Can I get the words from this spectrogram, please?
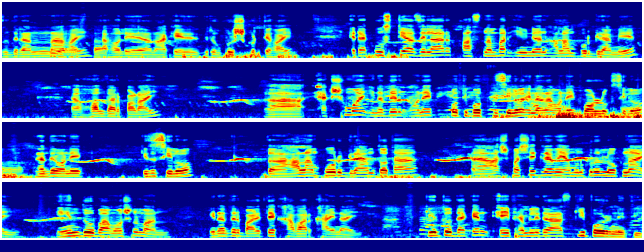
যদি রান্না না হয় তাহলে এরা না খেয়ে এদের উপোস করতে হয়। এটা কুষ্টিয়া জেলার পাঁচ নম্বর ইউনিয়ন আলামপুর গ্রামে হলদার পাড়ায় আহ, একসময় এনাদের অনেক প্রতিপত্তি ছিল। এনারা অনেক বড়লোক ছিল। এনাদের অনেক কিছু ছিল। তো আলামপুর গ্রাম তথা আশপাশের গ্রামে এমন কোনো লোক নাই। হিন্দু বা মুসলমান। এনাদের বাড়িতে খাবার খায় নাই। কিন্তু দেখেন এই ফ্যামিলিটার আজ কী পরিণতি?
